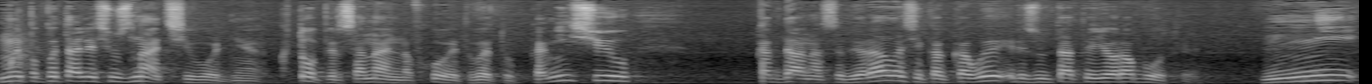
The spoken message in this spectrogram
Мы попытались узнать сегодня, кто персонально входит в эту комиссию, когда она собиралась и каковы результаты ее работы. Ни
